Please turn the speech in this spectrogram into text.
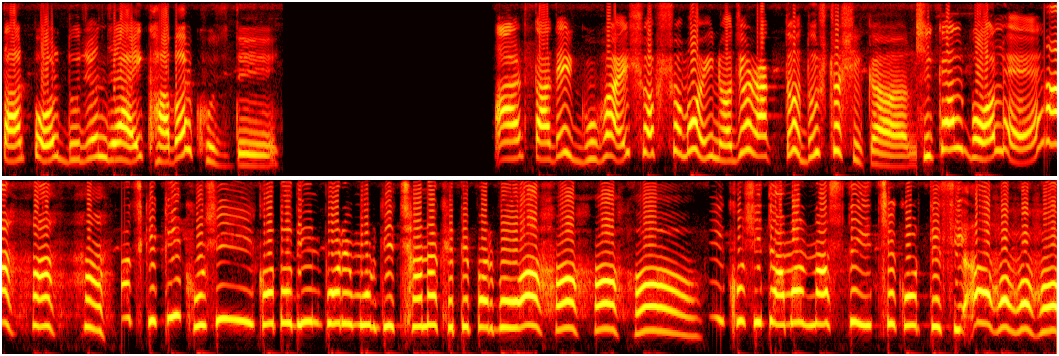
তারপর দুজন যায় খাবার খুঁজতে। আর তাদের গুহায় সব সময় নজর রাখতো দুষ্ট শিকাল শিকাল বলে "হা, হা, হা, আজকে কি খুশি? কতদিন পরে মুরগির ছানা খেতে পারব? আহা, হা হা। এই খুশিতে আমার নাচতে ইচ্ছে করতেছি। আহা, হা হা।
